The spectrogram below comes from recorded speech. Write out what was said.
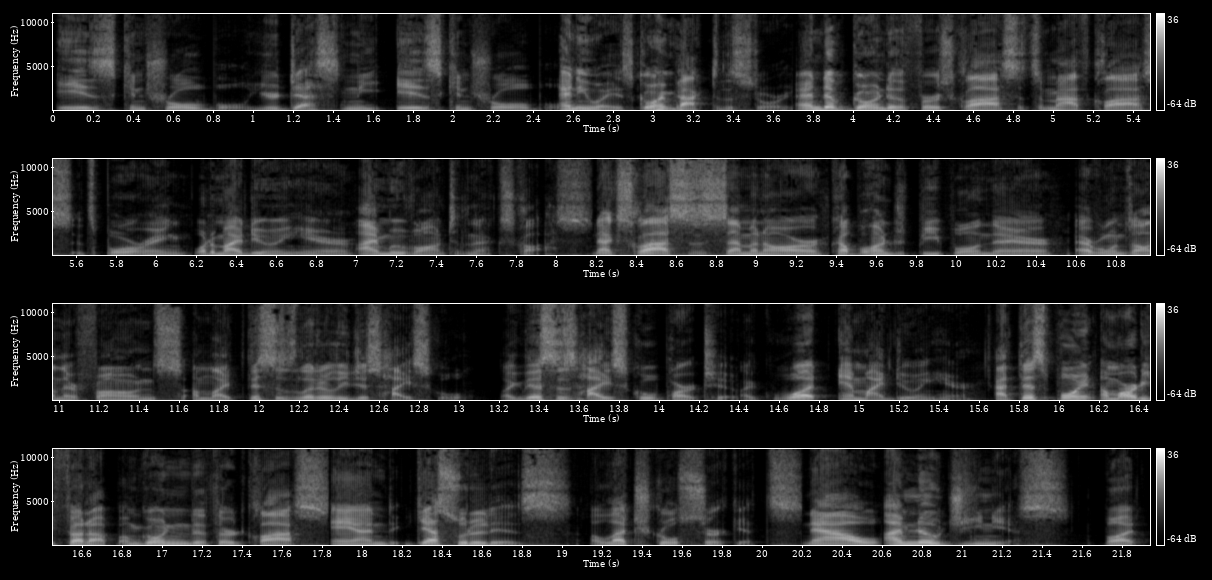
is controllable. Your destiny is controllable. Anyways, going back to the story. I end up going to the first class. It's a math class. It's boring. What am I doing here? I move on to the next class. Next class is a seminar, a couple hundred people in there. Everyone's on their phones. I'm like, this is literally just high school. Like, this is high school part two. Like, what am I doing here? At this point, I'm already fed up. I'm going into third class, and guess what it is? Electrical circuits. Now, I'm no genius, but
